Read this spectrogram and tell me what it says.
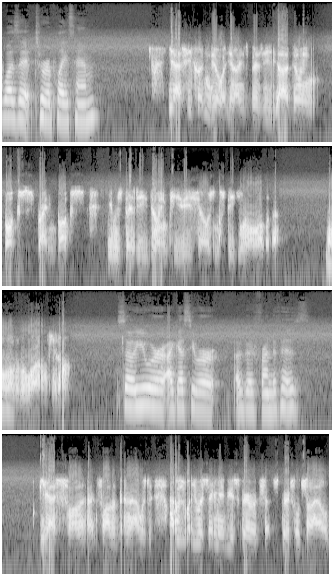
Was it to replace him? Yes, he couldn't do it. You know, he's busy uh, doing books, writing books. He was busy doing TV shows and speaking all over the all over the world. You know. So you were, I guess, you were a good friend of his. Yes, Father, uh, Father Ben. I was, I was what you would say, maybe a spiritual spiritual child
